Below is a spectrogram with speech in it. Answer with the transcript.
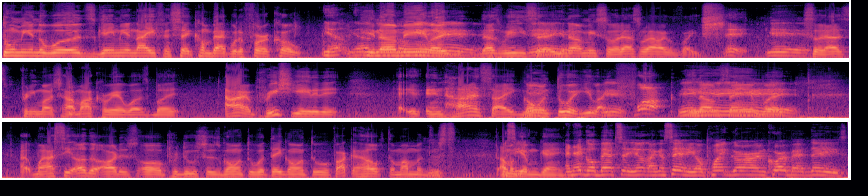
threw me in the woods, gave me a knife, and said, "Come back with a fur coat." Yep, yep, you know what I mean? Like yeah. that's what he said. Yeah. You know what I mean? So that's what I was like, shit. Yeah. So that's pretty much how my career was. But I appreciated it in hindsight. Going Yeah. through it, you're like, fuck. You know what I'm saying? but when I see other artists or producers going through what they going through, if I can help them, I'm gonna mm. just, I'm gonna see, give them game. And that go back to your, like I said, your point guard and quarterback days.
